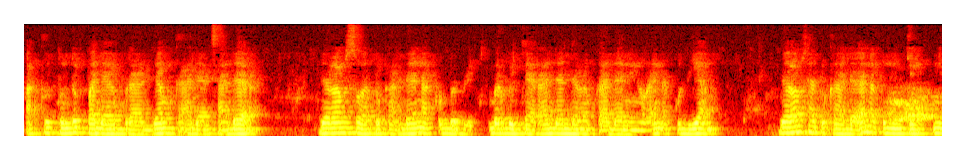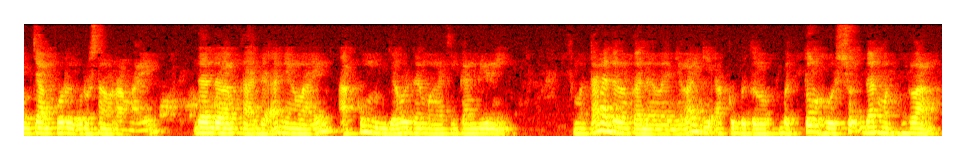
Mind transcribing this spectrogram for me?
aku tunduk pada beragam keadaan sadar dalam suatu keadaan aku berbi- berbicara dan dalam keadaan yang lain aku diam. Dalam satu keadaan aku mencampuri urusan orang lain dan dalam keadaan yang lain aku menjauh dan mengasingkan diri. Sementara dalam keadaan lainnya lagi aku betul-betul khusyuk dan menghilang.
